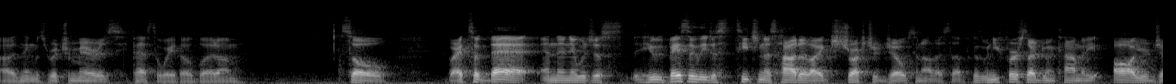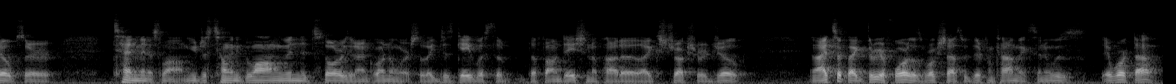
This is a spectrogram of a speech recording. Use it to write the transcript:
Uh, his name was Rich Ramirez. He passed away though, but um, so but I took that, and then it was just he was basically just teaching us how to like structure jokes and all that stuff. Because when you first start doing comedy, all your jokes are 10 minutes long. You're just telling these long winded stories that aren't going nowhere. So they just gave us the, the foundation of how to like structure a joke. And I took like three or four of those workshops with different comics and it was, it worked out.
